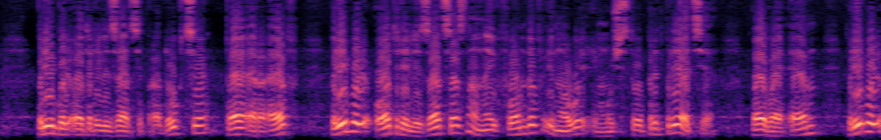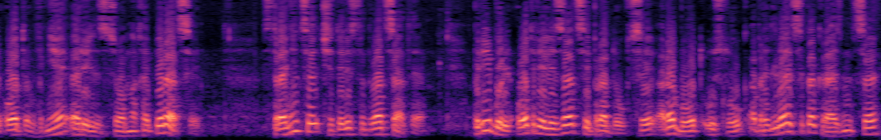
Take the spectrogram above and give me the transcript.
– прибыль от реализации продукции, ПРФ – прибыль от реализации основных фондов и нового имущества предприятия, ПВН – прибыль от внереализационных операций. Страница 420. Прибыль от реализации продукции, работ, услуг определяется как разница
